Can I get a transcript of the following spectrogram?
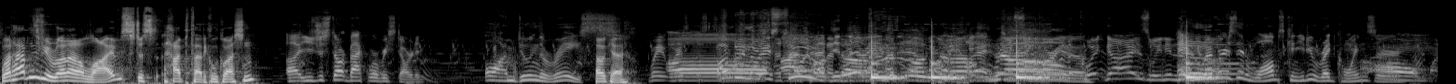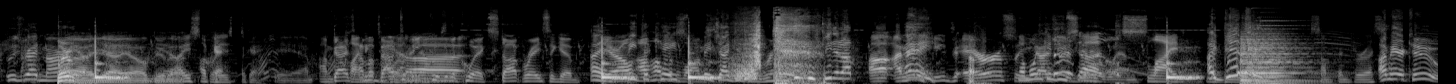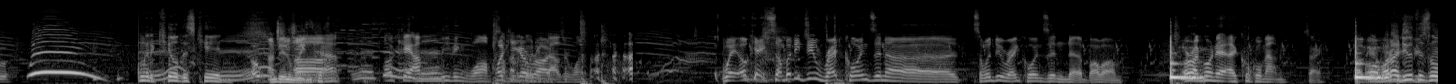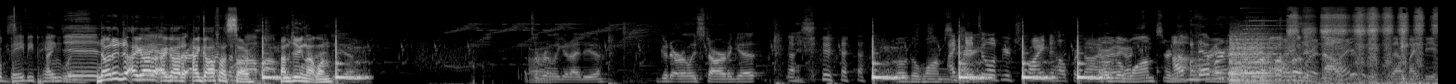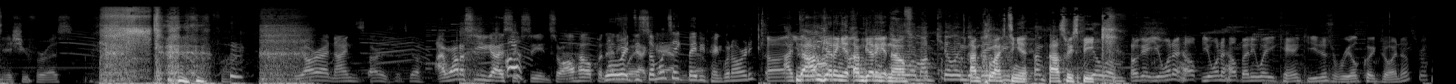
What happens if you run out of lives? Just hypothetical question. Uh, you just start back where we started. Oh, I'm doing the race. Okay. Wait, where's Oh, the I'm doing the race too. I I did did the the race. race. No. No. No. Quick, guys. We need Hey, whoever's in Whomp's, can you do red coins or? Oh Who's Red Where- Mario? Uh, yeah, yeah, I'll do that. Ice Okay, Blaze. okay, yeah, yeah. I'm, I'm Guys, I'm climbing about to tower. beat Uh, Koopa the Quick. Stop racing him. Hey, Here, I'll- beat I'll the case, bitch. I did the race. Beat it up. Uh, I made Hey. a huge error, so Someone you can guys do should be able to uh, slide. I did it. Something for us. I'm here too. Woo! I'm gonna kill this kid. I'm doing wing Uh, cap. Okay, I'm leaving Whomp's. What I'm could go go to wrong? Bowser one. Wait, okay. Somebody do red coins in uh. Someone do red coins in uh, Bomb Bomb. Or I'm going to uh, Coco Mountain. Sorry. Oh, what do I do with this little baby penguin? No, no, no, I got it. I got it. I got that star. I'm doing that one. That's a really good idea. Good early star to get. Oh, the womps. I can't tell if you're trying to help or not. Oh, the womps are not. I've never done red coins in right. Bowser games. That might be an issue for us. We are at nine stars. Let's go. I want to see you guys succeed, so I'll help in Wait, any wait, way did I someone can, take Baby yeah. Penguin already? Uh, I'm getting it. I'm getting it now. Him, I'm killing the I'm baby. collecting it I'm as we speak. Okay, you want to help? You want to help any way you can? Can you just real quick join us? Real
